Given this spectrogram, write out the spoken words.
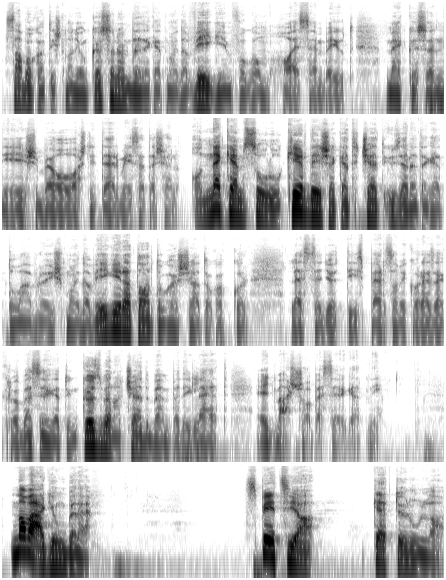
szabokat is nagyon köszönöm, de ezeket majd a végén fogom, ha eszembe jut, megköszönni és beolvasni természetesen. A nekem szóló kérdéseket, chat üzeneteket továbbra is majd a végére tartogassátok, akkor lesz egy 5-10 perc, amikor ezekről beszélgetünk. Közben a chatben pedig lehet egymással beszélgetni. Na vágjunk bele! Spécia 2-0.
